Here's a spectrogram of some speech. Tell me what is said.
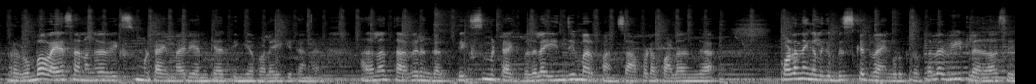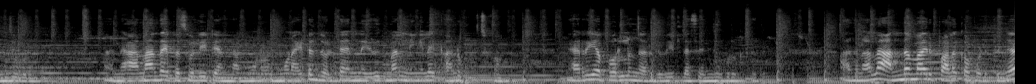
அப்புறம் ரொம்ப வயசானவங்க விக்ஸ் மிட்டாய் மாதிரி எனக்கு திங்க பழகிக்கிட்டாங்க. அதெல்லாம் தவிருங்கள் விக்ஸ் மிட்டாய்க்கு பதிலாக இஞ்சி மரப்பான் சாப்பிட பழகுங்க. குழந்தைங்களுக்கு பிஸ்கட் வாங்கி கொடுக்குறப்பெல்லாம் வீட்டில் ஏதாவது செஞ்சு கொடுங்க. நான் நான் தான் இப்போ சொல்லிட்டேன் நான் மூணு மூணு ஐட்டம் சொல்லிட்டேன். இன்னும் இதுக்கு மேலே நீங்களே கண்டுபிடிச்சிக்கோங்க. நிறைய பொருளுங்க இருக்குது வீட்டில் செஞ்சு கொடுக்குறது அதனால் அந்த மாதிரி பழக்கப்படுத்துங்க.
